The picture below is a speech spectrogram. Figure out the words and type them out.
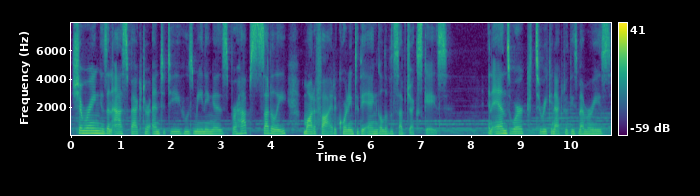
Shimmering is an aspect or entity whose meaning is, perhaps subtly, modified according to the angle of the subject's gaze. In Anne's work to reconnect with these memories,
